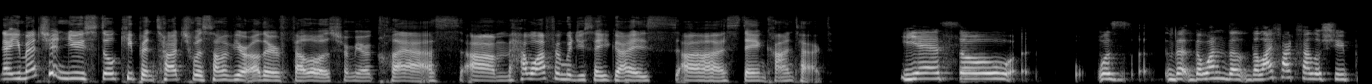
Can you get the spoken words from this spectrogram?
Now you mentioned you still keep in touch with some of your other fellows from your class. Um, how often would you say you guys uh, stay in contact? Yeah, so was the the one the the LifeArc Fellowship.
